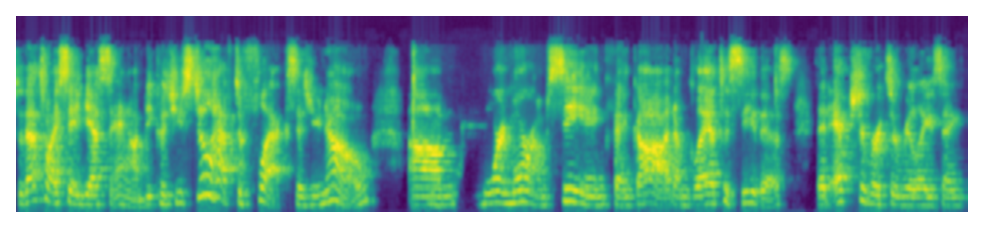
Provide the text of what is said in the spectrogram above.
So that's why I say yes and because you still have to flex, as you know. Um, more and more, I'm seeing, thank God, I'm glad to see this, that extroverts are realizing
